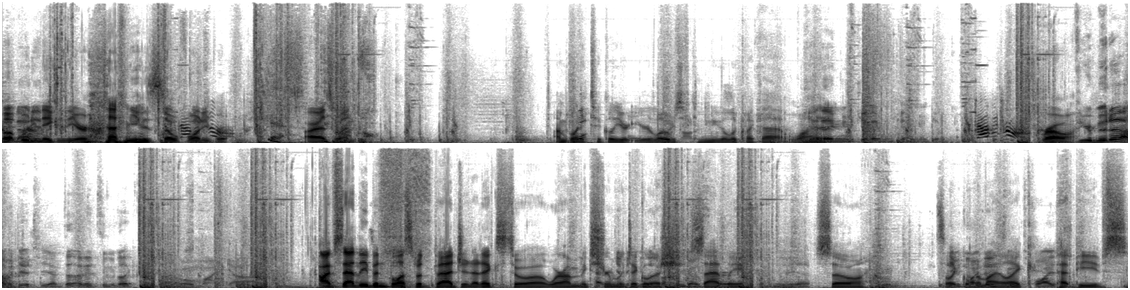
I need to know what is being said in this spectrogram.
Butt booty naked in the air. that meme is so funny, bro. Yes. Alright, that's win. Go. I'm going to tickle your earlobes. You continue to look like that. Why? Kidding, I'm kidding, I'm kidding, I'm kidding. Bro, If you were muted, I would do it to you. I've did to Muda like three times. Oh my god. I've sadly been blessed with bad genetics to uh, where I'm extremely ticklish. Sadly, so it's like one of my like pet peeves.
